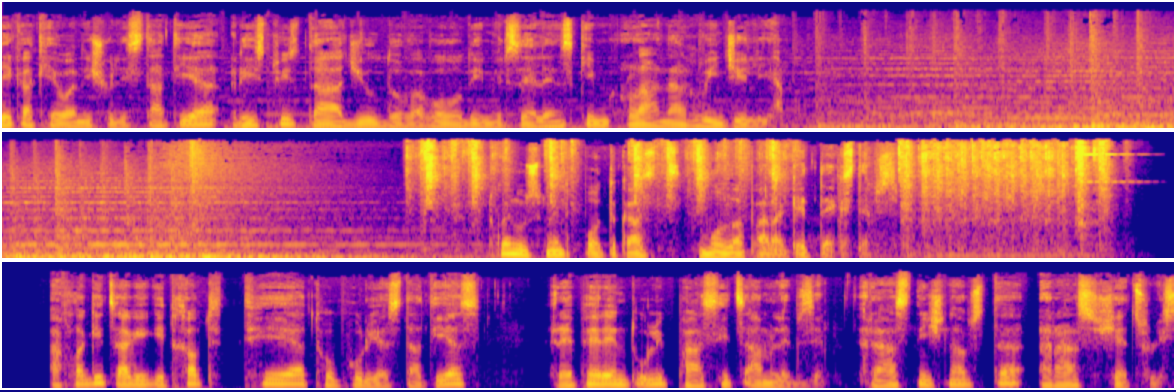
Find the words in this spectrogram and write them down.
ეკა ქევანიშვილის სტატია რისთვის დააჯილდოვა ვოლოდიმირ ზელენსკიმ ლანა ღვინჯილია. თქვენ უსმენთ პოდკასტს მოლაპარაკე ტექსტებს. ახლა კი წაგიკითხავთ თეა თოფურიას სტატიას რეფერენტული ფასი წამლებზე. რას ნიშნავს და რას შეცვლის?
